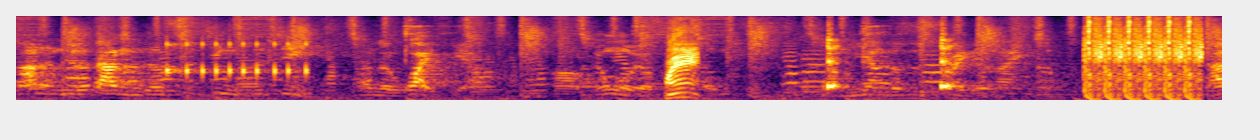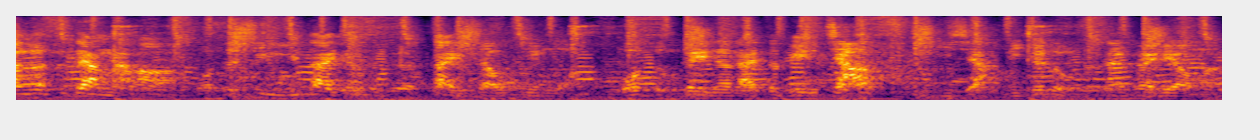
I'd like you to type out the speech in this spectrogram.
大人哥，大人哥，致敬致敬。他的外表啊，跟我有不同，我们一样都是帅的那一种。大哥是这样的哈，我是新一代的这个代销天王，我准备呢来这边加持一下。你觉得我是那块料吗？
